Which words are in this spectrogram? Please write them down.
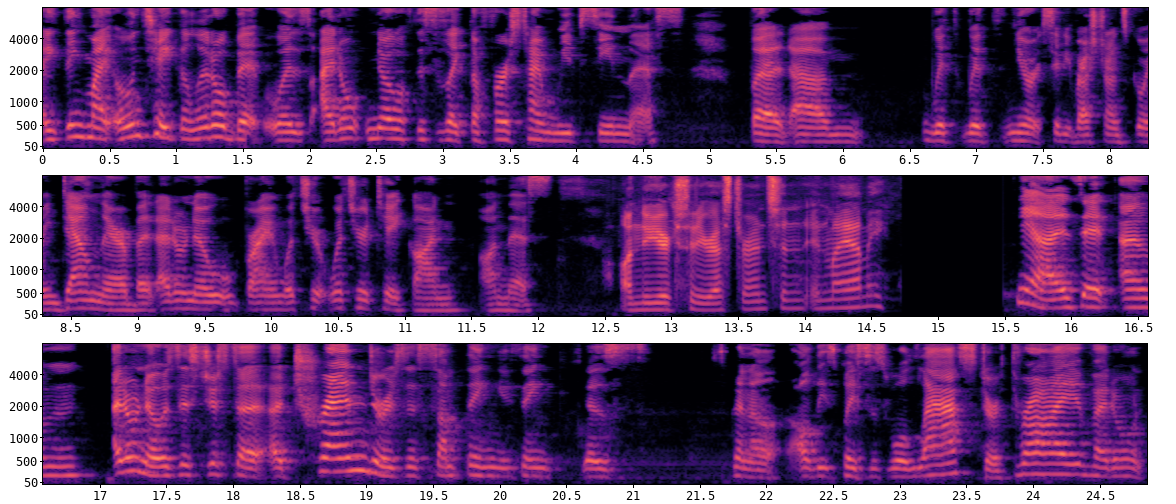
I think my own take a little bit was I don't know if this is like the first time we've seen this, but um, with with New York City restaurants going down there. But I don't know, Brian. What's your what's your take on on this? On New York City restaurants in in Miami? Yeah, is it? Um, I don't know. Is this just a, a trend, or is this something you think is gonna all these places will last or thrive? I don't.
